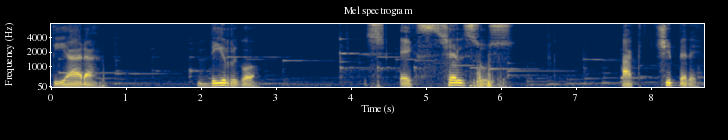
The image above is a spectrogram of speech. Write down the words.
Tiara, Virgo, Excelsus, Accipere.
